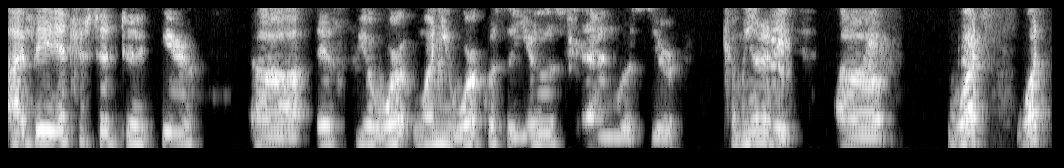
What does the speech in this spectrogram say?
I'd be interested to hear uh, if you work when you work with the youth and with your community, uh, what what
